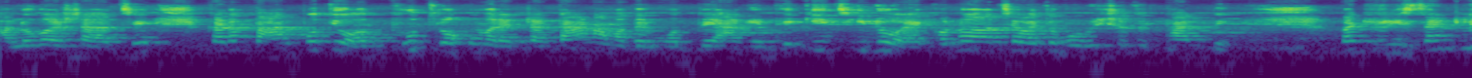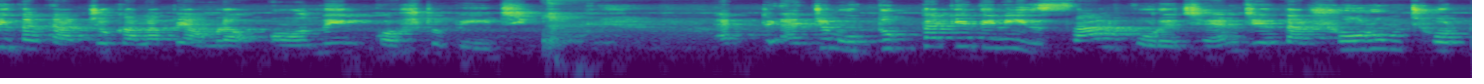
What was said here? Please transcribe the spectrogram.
ভালোবাসা আছে, কারণ তার প্রতি অদ্ভুত রকমের একটা টান আমাদের মধ্যে আগে থেকেই ছিল এখনও আছে, হয়তো ভবিষ্যতে থাকবে। বাট রিসেন্টলি তার কার্যকলাপে আমরা অনেক কষ্ট পেয়েছি। একজন উদ্যোক্তাকে তিনি ইনসাল্ট করেছেন যে তার শোরুম ছোট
